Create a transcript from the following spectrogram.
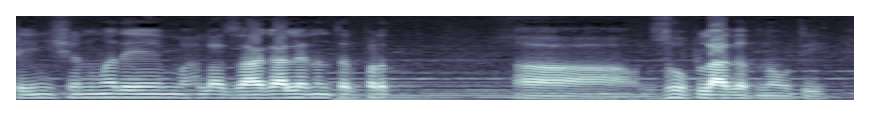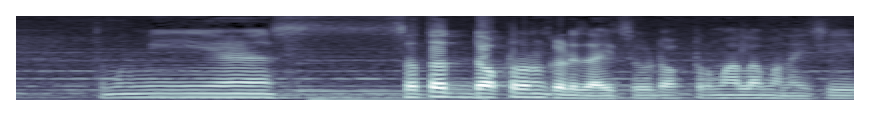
टेन्शनमध्ये मला जाग आल्यानंतर परत झोप लागत नव्हती. तर मग मी सतत डॉक्टरांकडे जायचो. डॉक्टर मला म्हणायचे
